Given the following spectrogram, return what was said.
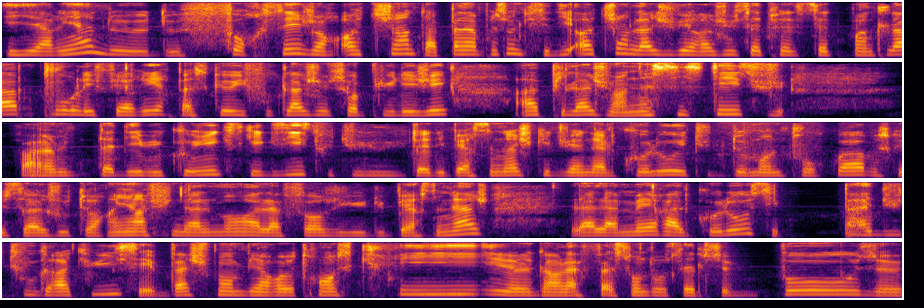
et il y a rien de, de forcé, genre oh tiens, t'as pas l'impression qu'il s'est dit oh tiens là je vais rajouter cette, cette pointe là pour les faire rire parce qu'il faut que là je sois plus léger. Ah puis là je vais en insister. Enfin, t'as des comics qui existent où tu as des personnages qui deviennent alcoolos et tu te demandes pourquoi parce que ça ajoute rien finalement à la force du, du personnage. Là, la mère alcoolo, c'est pas du tout gratuit, c'est vachement bien retranscrit euh, dans la façon dont elle se pose.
